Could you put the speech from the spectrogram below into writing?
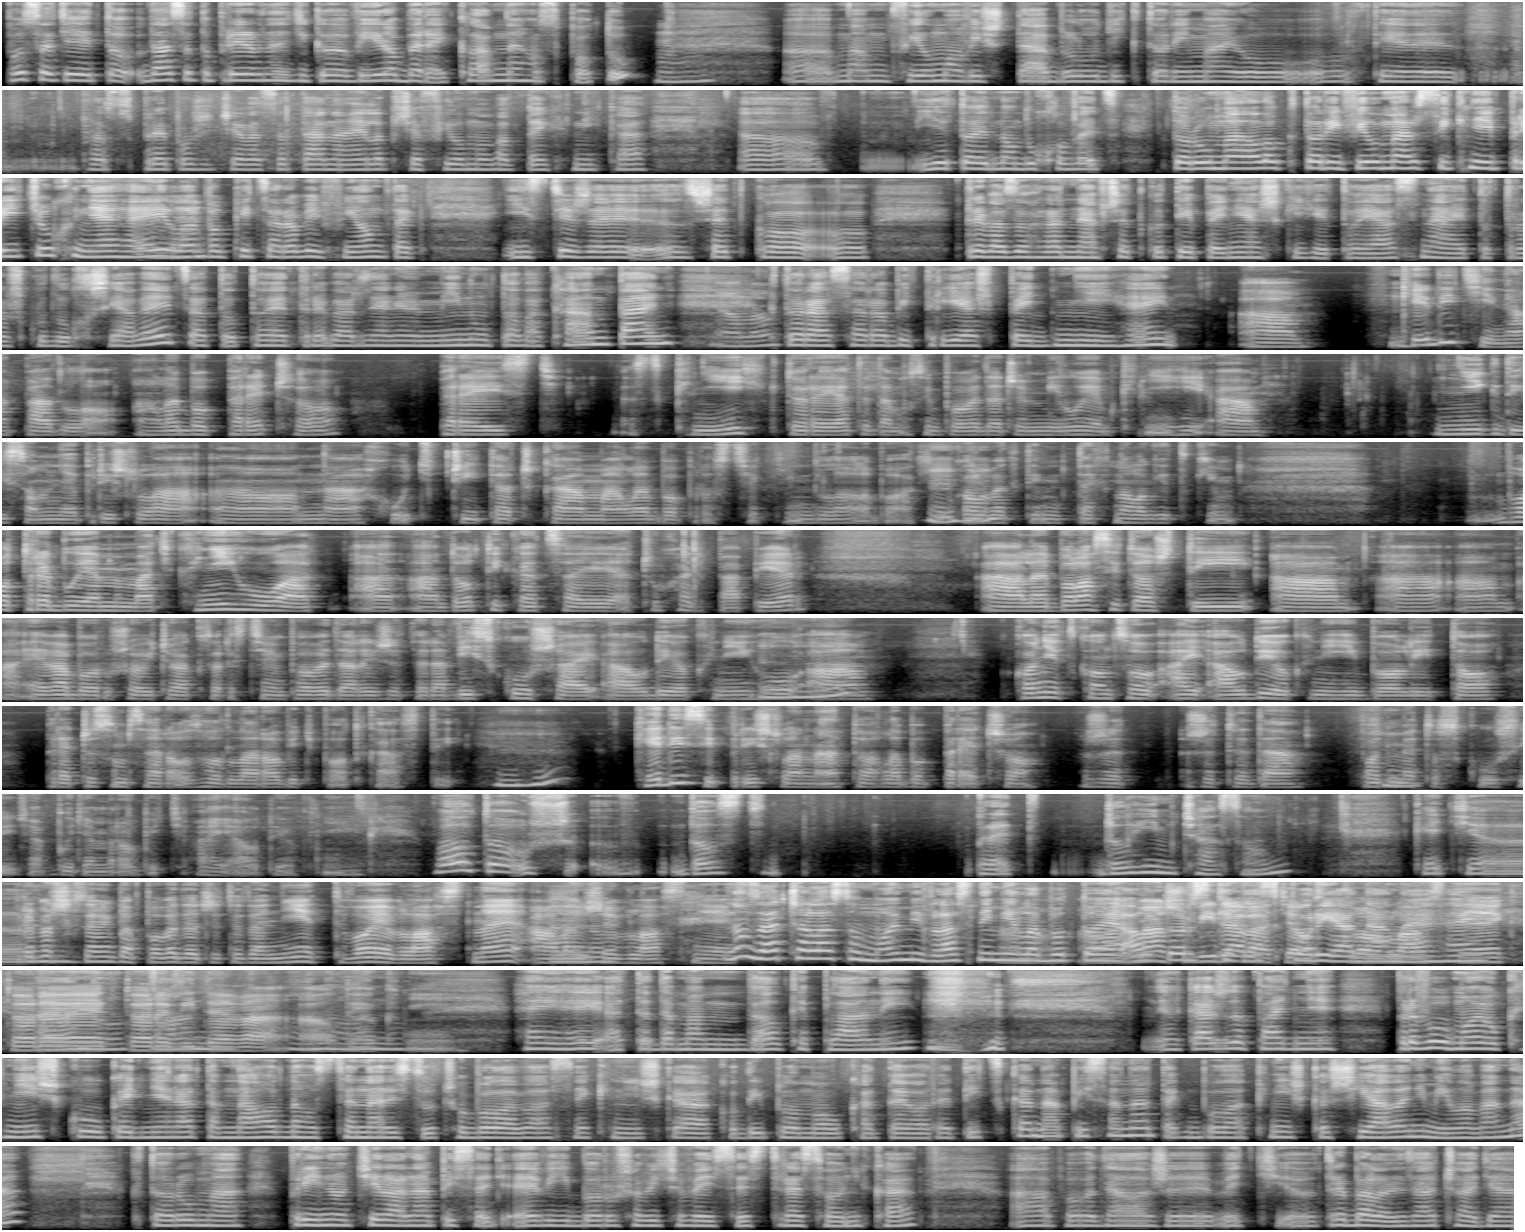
v podstate je to, dá sa to prirovnať k výrobe reklamného spotu. Mm-hmm. Uh, mám filmový štáb ľudí, ktorí majú tie, prepožičiava sa tá najlepšia filmová technika. Uh, je to jednoducho vec, ktorú málo ktorý filmár si k nej pričuchne, hej, mm-hmm. lebo keď sa robí film, tak iste, že všetko uh, treba zohrať na všetko tie peniažky, je to jasné a je to trošku dlhšia vec a toto je treba, ja neviem, minútová kampaň, ano. ktorá sa robí 3 až 5 dní, hej. A Kedy ti napadlo, alebo prečo prejsť z kníh, ktoré ja teda musím povedať, že milujem knihy a nikdy som neprišla eh, na chuť čítačkám alebo proste Kindle alebo akýmkoľvek mhm. tým technologickým potrebujem mať knihu a, a, a dotýkať sa jej a čúchať papier. Ale bola si to až ty a, a, a, a Eva Borušovičová, ktoré ste mi povedali, že teda vyskúšaj audioknihu mm-hmm. a konec koncov aj audioknihy boli to, prečo som sa rozhodla robiť podcasty. Mm-hmm. Kedy si prišla na to, alebo prečo, že, že teda poďme hm. to skúsiť a budem robiť aj audioknihy? Bolo to už dosť pred dlhým časom, keď... Eh, Prepač, chcem iba povedať, že teda nie tvoje vlastné, ale áno. že vlastne... No začala som mojimi vlastnými, áno, lebo to je autorsky vysporiadané. Vlastne, hej? ktoré, áno, ktoré áno, vydáva audioknihy hej, hej, a teda mám veľké plány. Každopádne prvú moju knižku, keď nerátam náhodného scenaristu, čo bola vlastne knižka ako diplomovka teoretická napísaná, tak bola knižka Šialene milovaná, ktorú ma prinútila napísať Evi Borušovičovej sestra Soňka a povedala, že veď e, treba len začať a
